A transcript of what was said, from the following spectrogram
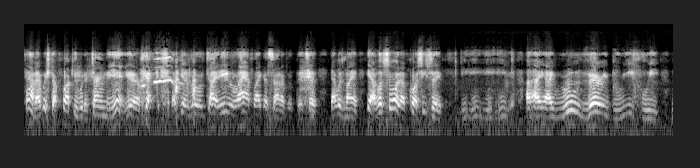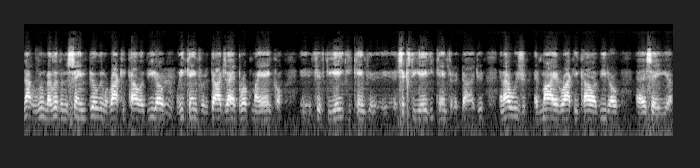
"Tom, I wish the fuck you would have turned me in." You know, I'm getting a little tired. He laughed like a son of a bitch. So that was my yeah. Lasorda, of course, he's a he, he, he, I, I roomed very briefly, not roomed, I lived in the same building with Rocky Colavito. Mm. When he came for the Dodgers, I had broke my ankle. In 58, he came to, uh, 68, he came to the Dodgers. And I always admired Rocky Colavito as a, uh,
